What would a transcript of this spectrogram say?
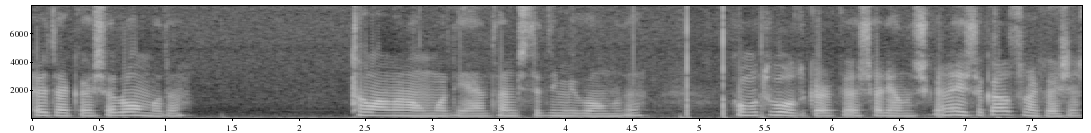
Evet arkadaşlar olmadı. Tamamen olmadı yani. Tam istediğim gibi olmadı. Komutu bozduk arkadaşlar yanlışlıkla. Neyse kalsın arkadaşlar.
